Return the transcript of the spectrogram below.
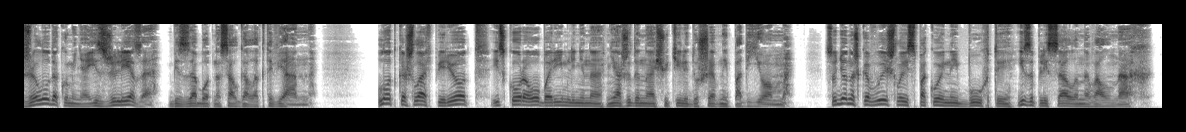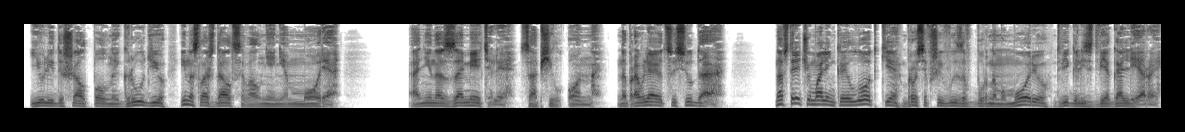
«Желудок у меня из железа», — беззаботно солгал Октавиан. Лодка шла вперед, и скоро оба римлянина неожиданно ощутили душевный подъем. Суденышко вышло из спокойной бухты и заплясало на волнах. Юлий дышал полной грудью и наслаждался волнением моря. «Они нас заметили», — сообщил он. «Направляются сюда». Навстречу маленькой лодке, бросившей вызов бурному морю, двигались две галеры.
